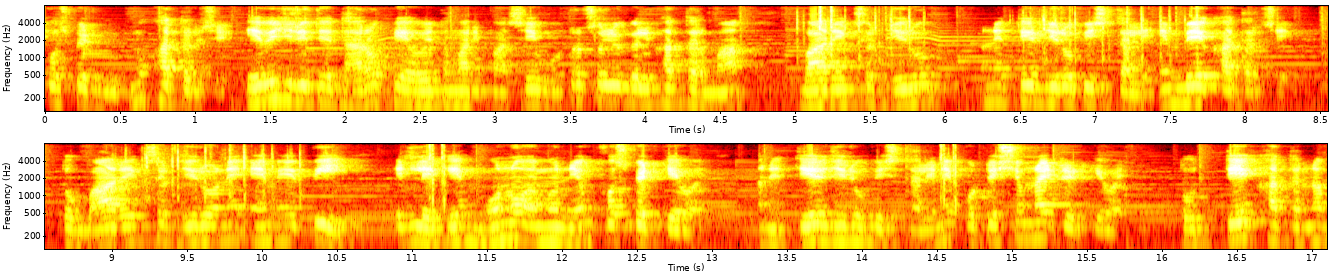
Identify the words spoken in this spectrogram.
ફોસ્ફેટ ગ્રુપનું ખાતર છે. એવી જ રીતે ધારો કે હવે તમારી પાસે વોટર સોલ્યુબલ ખાતરમાં બાર એકસઠ જીરો અને તેર જીરો પિસ્તાલીસ એમ બે ખાતર છે. તો બાર એકસઠ જીરો ને એમએપી એટલે કે મોનો એમોનિયમ ફોસ્ફેટ કહેવાય અને તેર જીરો પિસ્તાલીસને પોટેશિયમ નાઇટ્રેટ કહેવાય. તો તે ખાતરના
